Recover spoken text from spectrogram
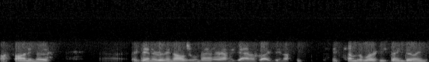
I, find him a uh, again a really knowledgeable man around the game of rugby, and I think, I think some of the work he's been doing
